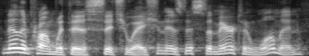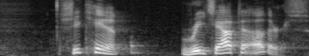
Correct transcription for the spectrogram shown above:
Another problem with this situation is this Samaritan woman, she can't reach out to others.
